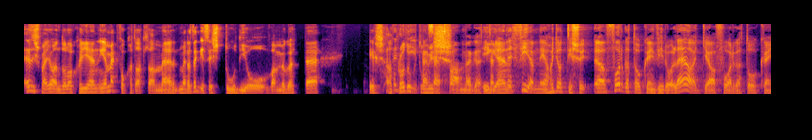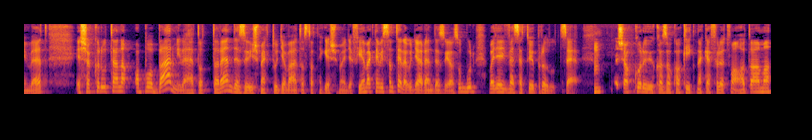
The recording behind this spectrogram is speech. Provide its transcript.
ez is már olyan dolog, hogy ilyen, ilyen megfoghatatlan, mert, mert az egész egy stúdió van mögötte, és hát a produktum is van mögötte, igen. mint egy filmnél, hogy ott is hogy a forgatókönyvíró leadja a forgatókönyvet, és akkor utána abból bármi lehet ott, a rendező is meg tudja változtatni később egy a filmeknél, viszont tényleg ugye a rendező az ubur, vagy egy vezető producer. Hm. És akkor ők azok, akiknek e fölött van hatalma,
